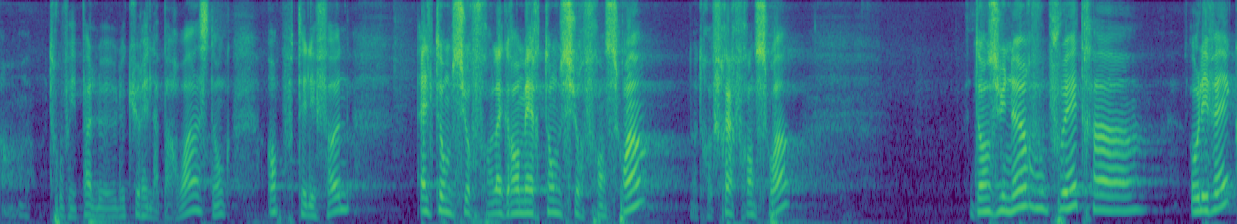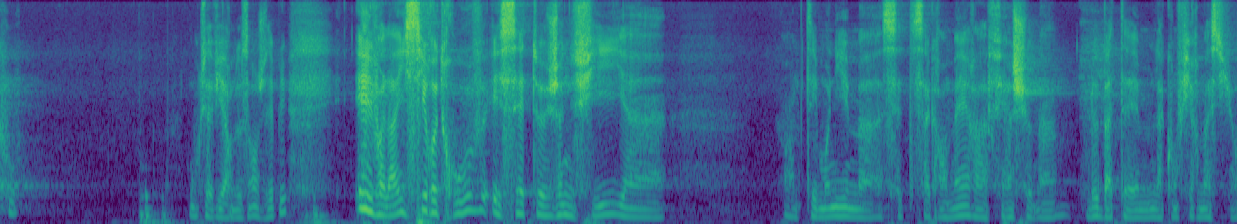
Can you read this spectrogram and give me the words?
on ne trouvait pas le, curé de la paroisse, donc, hop, téléphone. Elle tombe sur, la grand-mère tombe sur François, notre frère François. Dans une heure, vous pouvez être au l'évêque ou, ou Xavier Arnosan, je ne sais plus. Et voilà, il s'y retrouve, et cette jeune fille, en témoigner, sa grand-mère a fait un chemin, le baptême, la confirmation,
